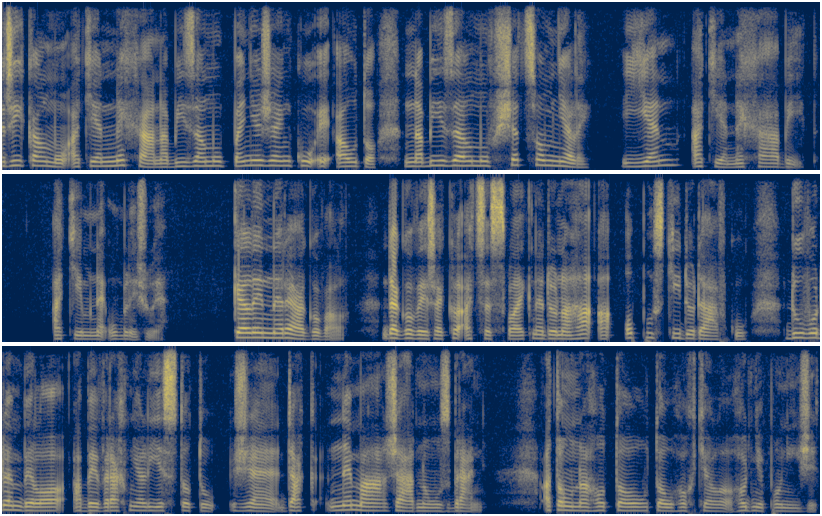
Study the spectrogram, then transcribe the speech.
říkal mu, ať je nechá, nabízel mu peněženku i auto, nabízel mu vše, co měli, jen ať je nechá být a tím neubližuje. Kelly nereagoval. Dagovi řekl, ať se svlékne do naha a opustí dodávku. Důvodem bylo, aby vrah měl jistotu, že Dag nemá žádnou zbraň a tou nahotou tou ho chtěl hodně ponížit.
